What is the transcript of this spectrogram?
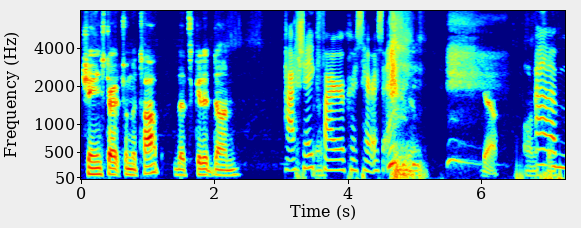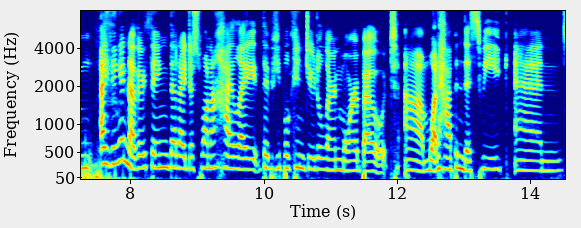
Change starts from the top. Let's get it done Hashtag yeah. fire Chris Harrison. yeah. yeah. Um, I think another thing that I just want to highlight that people can do to learn more about um, what happened this week and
